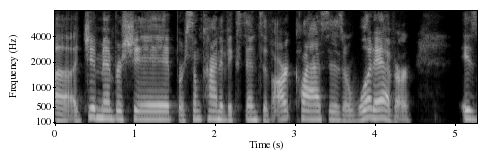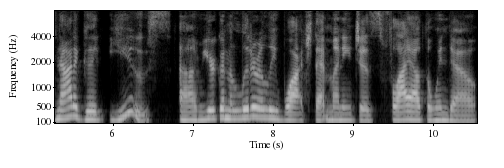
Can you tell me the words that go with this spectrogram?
a gym membership or some kind of extensive art classes or whatever is not a good use. Um, you're going to literally watch that money just fly out the window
